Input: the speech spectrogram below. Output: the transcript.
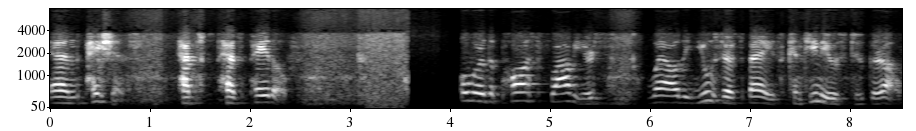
and patience has paid off. Over the past five years, while the user base continues to grow,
